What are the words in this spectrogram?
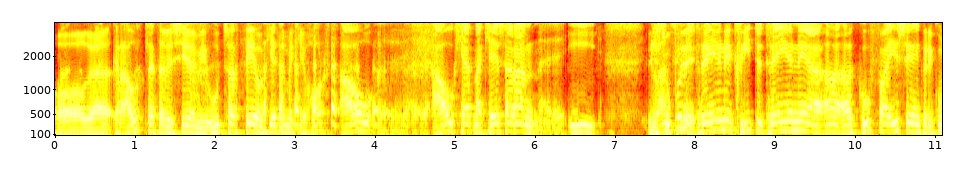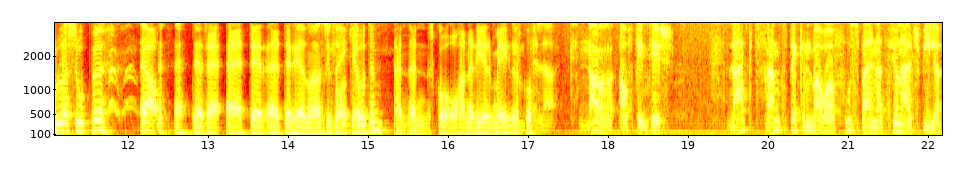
og uh, grátlegt að við séum í útvarpi og getum ekki hort á á hérna keisaran í Í súpunni? landslýstreyjunni, hvítu treyjunni að gúfa í sig einhverju gúlasúpu já, Þetta er- er, er, er hérna Sleikja út um. en, en sko, og hann er hér meira sko Knorr auf den Tisch. Sagt Franz Beckenbauer, Fußballnationalspieler.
